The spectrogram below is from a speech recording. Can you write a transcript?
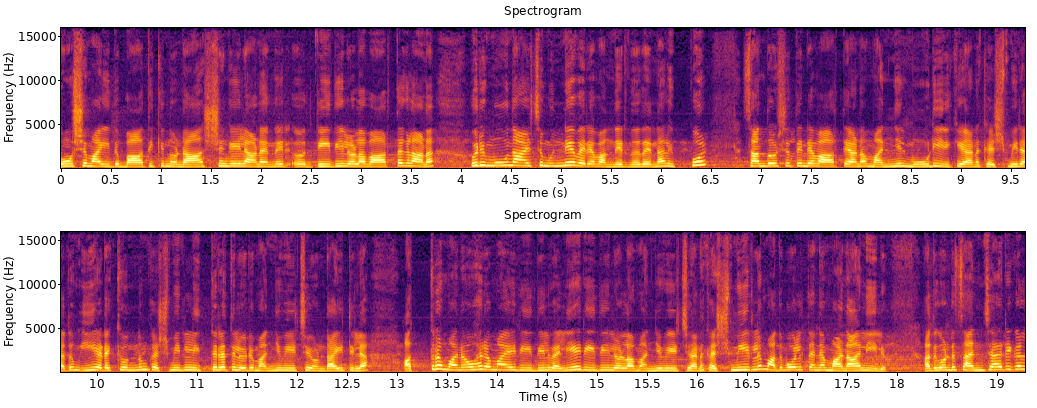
മോശമായി ഇത് ബാധിക്കുന്നുണ്ട് ആശങ്കയിലാണ് എന്ന രീതിയിലുള്ള വാർത്തകളാണ് ഒരു മൂന്നാഴ്ച മുന്നേ വരെ വന്നിരുന്നത്. എന്നാൽ ഇപ്പോൾ സന്തോഷത്തിന്റെ വാർത്തയാണ് മഞ്ഞിൽ മൂടിയിരിക്കുകയാണ് കശ്മീർ. അതും ഈ ഇടയ്ക്കൊന്നും കശ്മീരിൽ ഇത്തരത്തിലൊരു മഞ്ഞു വീഴ്ച ഉണ്ടായിട്ടില്ല. അത്ര മനോഹരമായ രീതിയിൽ വലിയ രീതിയിലുള്ള മഞ്ഞു വീഴ്ചയാണ് കശ്മീരിലും അതുപോലെ തന്നെ മണാലിയിലും. അതുകൊണ്ട് സഞ്ചാരികൾ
